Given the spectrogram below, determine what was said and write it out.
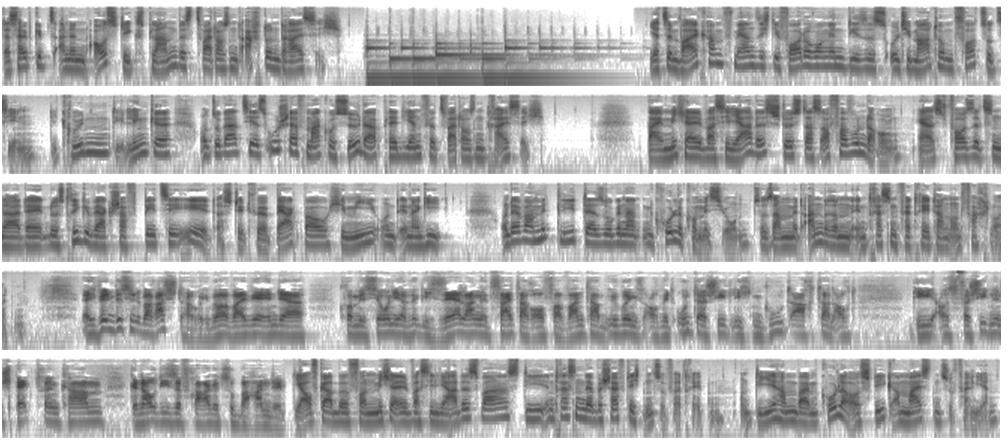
Deshalb gibt's einen Ausstiegsplan bis 2038. Jetzt im Wahlkampf mehren sich die Forderungen, dieses Ultimatum vorzuziehen. Die Grünen, die Linke und sogar CSU-Chef Markus Söder plädieren für 2030. Bei Michael Vassiliadis stößt das auf Verwunderung. Er ist Vorsitzender der Industriegewerkschaft BCE, das steht für Bergbau, Chemie und Energie. Und er war Mitglied der sogenannten Kohlekommission, zusammen mit anderen Interessenvertretern und Fachleuten. Ich bin ein bisschen überrascht darüber, weil wir in der Kommission ja wirklich sehr lange Zeit darauf verwandt haben, übrigens auch mit unterschiedlichen Gutachtern, auch die aus verschiedenen Spektren kamen, genau diese Frage zu behandeln. Die Aufgabe von Michael Vassiliadis war es, die Interessen der Beschäftigten zu vertreten. Und die haben beim Kohleausstieg am meisten zu verlieren.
